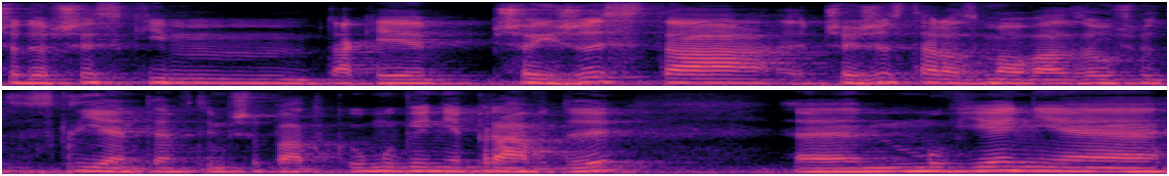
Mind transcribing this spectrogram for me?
przede wszystkim takie przejrzysta, przejrzysta rozmowa, załóżmy z klientem w tym przypadku, mówienie prawdy, e, mówienie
